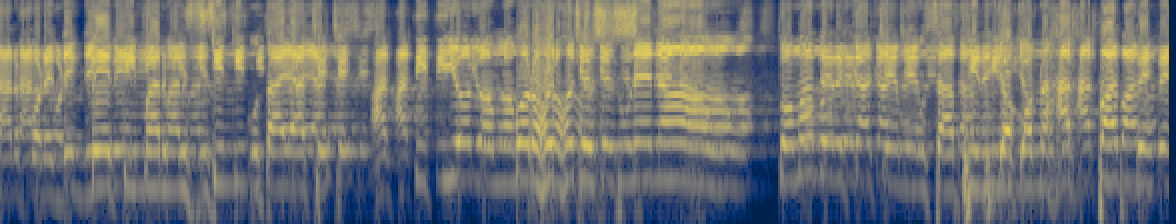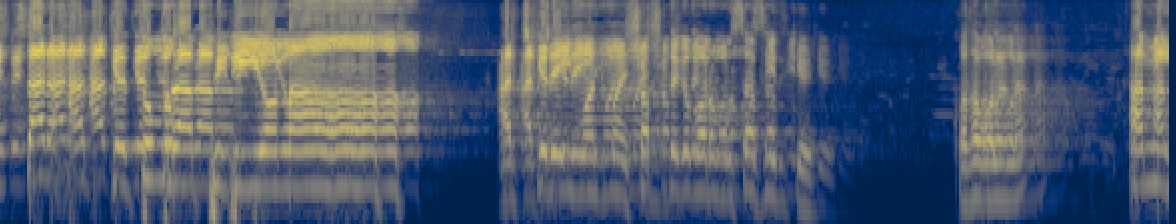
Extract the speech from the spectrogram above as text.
তারপরে দেখবে তিমার মিসকিন কোথায় আছে? আর তৃতীয় নম্বর হচ্ছে শুনে নাও তোমাদের কাছে মুসাফির যখন হাত পাতবে তার হাতকে তোমরা ফিরিও না। আজকের এই মজমায় সব থেকে বড় মুসাফির কে কথা বলে না? আমি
